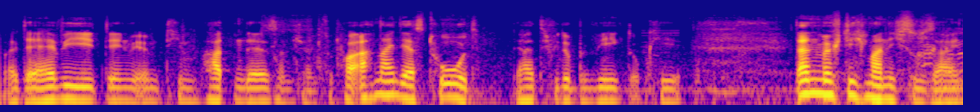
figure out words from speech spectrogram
Weil der Heavy, den wir im Team hatten, der ist anscheinend super. Ach nein, der ist tot. Der hat sich wieder bewegt, okay. Dann möchte ich mal nicht so sein.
